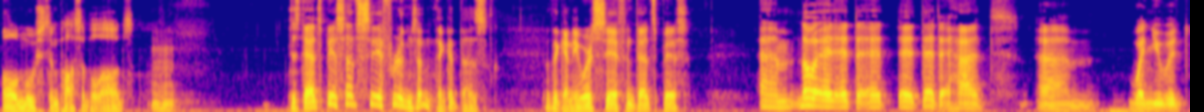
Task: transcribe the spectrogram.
almost impossible odds. Mm-hmm. Does Dead Space have safe rooms? I don't think it does. I don't think anywhere's safe in Dead Space. Um, no, it, it it it did. It had um, when you would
